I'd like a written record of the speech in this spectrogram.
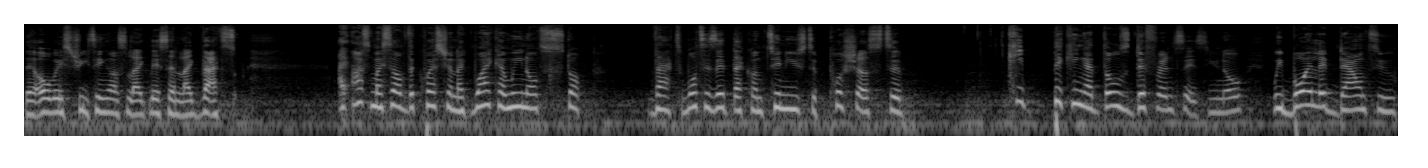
They're always treating us like this and like that. So I ask myself the question like why can we not stop that? What is it that continues to push us to keep picking at those differences? You know we boil it down to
